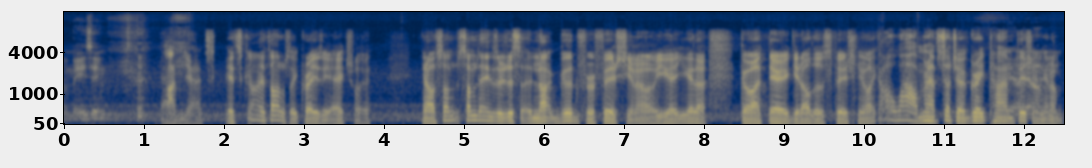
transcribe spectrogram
amazing? Um, yeah, it's it's it's honestly crazy, actually. You know, some some days are just not good for fish. You know, you got you gotta go out there and get all those fish, and you're like, oh wow, I'm gonna have such a great time Yeah, fishing, um, and I'm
